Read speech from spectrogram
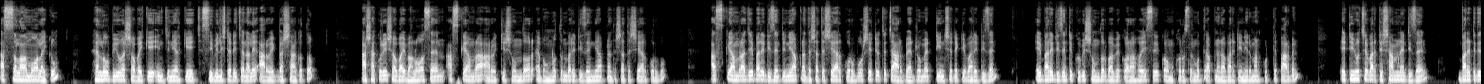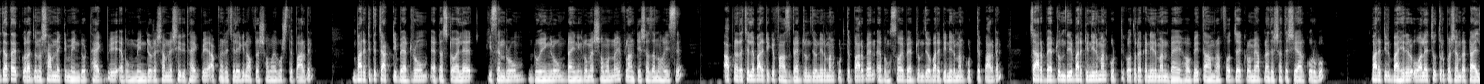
আসসালামু আলাইকুম। Hello viewer সবাইকে ইঞ্জিনিয়ার কেচ সিভিল স্টাডি চ্যানেলে আরও একবার স্বাগত। আশা করি সবাই ভালো আছেন। আজকে আমরা আরও একটি সুন্দর এবং নতুন বাড়ির ডিজাইন নিয়ে আপনাদের সাথে শেয়ার করব। আজকে আমরা যে বাড়ির ডিজাইনটি নিয়ে আপনাদের সাথে শেয়ার করব, সেটি হচ্ছে চার বেডরুমের টিন সেট একটি বাড়ির ডিজাইন এই বাড়ির ডিজাইনটি খুবই সুন্দরভাবে করা হয়েছে। কম খরচের মধ্যে আপনারা বাড়িটি নির্মাণ করতে পারবেন। এটি হচ্ছে বাড়িটির সামনের ডিজাইন বাড়িটিতে যাতায়াত করার জন্য সামনে একটি মেইন ডোর থাকবে এবং মেইন ডোরের সামনে সিঁড়ি থাকবে। আপনারা ছেলে এখানে অফের সময় বসতে পারবেন। বাড়িটিতে চারটি bedroom attach toilet kitchen room drawing room dining রুমের সমন্বয়ে প্ল্যানটি সাজানো হয়েছে। আপনারা ছেলে বাড়িটিকে পাঁচ বেডরুম দিয়েও নির্মাণ করতে পারবেন এবং ছয় বেডরুম দিয়েও বাড়িটি নির্মাণ করতে পারবেন। চার বেডরুম দিয়ে বাড়িটি নির্মাণ করতে কত টাকা নির্মাণ ব্যয় হবে তা আমরা পর্যায়ক্রমে আপনাদের সাথে শেয়ার করব। বাড়িটির বাহিরের ওয়ালের চতুর্পাশে আমরা টাইলস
